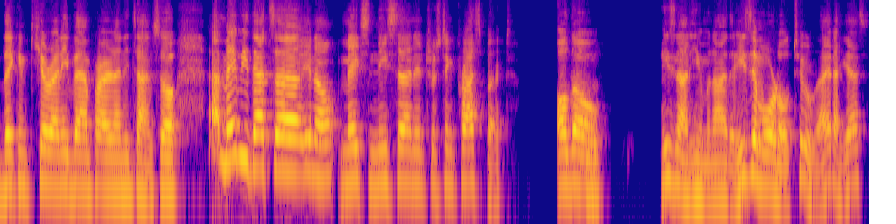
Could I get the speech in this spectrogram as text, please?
they can cure any vampire at any time. So uh, maybe that's a you know makes Nyssa an interesting prospect. Although he's not human either. He's immortal too, right? I guess.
